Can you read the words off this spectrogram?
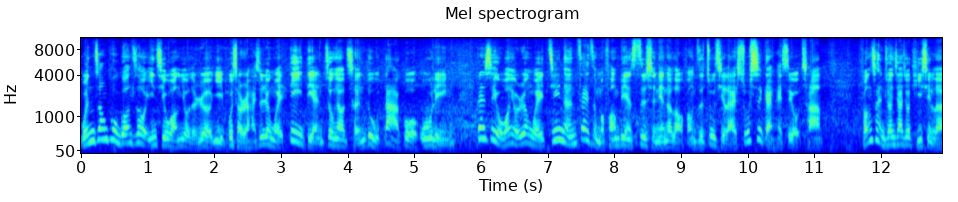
文章曝光之后引起网友的热议，不少人还是认为地点重要程度大过屋龄，但是有网友认为机能再怎么方便，四十年的老房子住起来舒适感还是有差。房产专家就提醒了，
